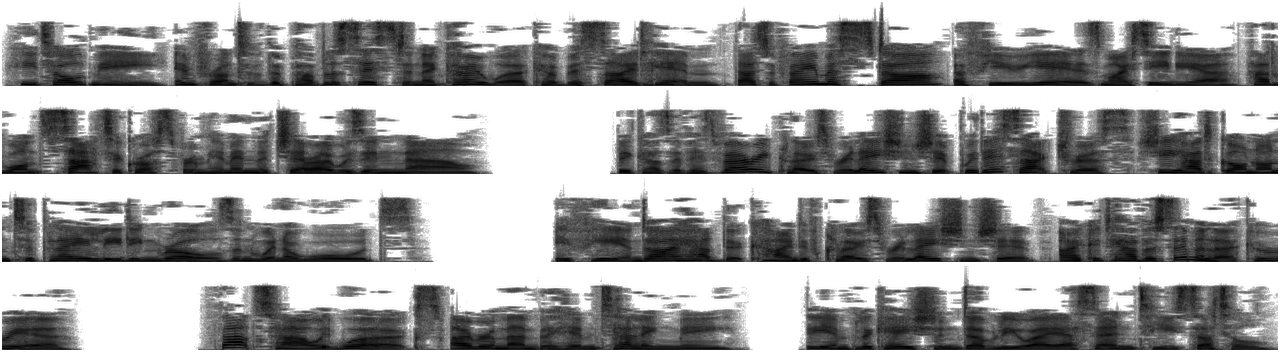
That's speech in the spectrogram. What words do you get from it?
He told me, in front of the publicist and a co-worker beside him, that a famous star, a few years my senior, had once sat across from him in the chair I was in now. Because of his very close relationship with this actress, she had gone on to play leading roles and win awards. If he and I had that kind of close relationship, I could have a similar career. That's how it works, I remember him telling me. The implication wasn't subtle.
